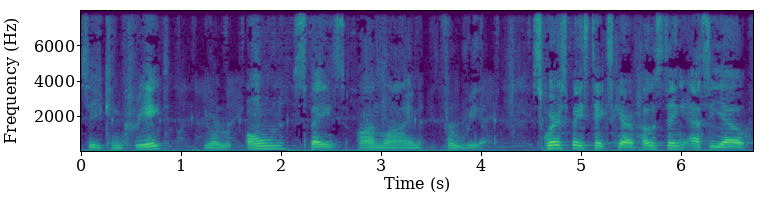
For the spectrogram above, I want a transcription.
so you can create your own space online for real. Squarespace takes care of hosting, SEO,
